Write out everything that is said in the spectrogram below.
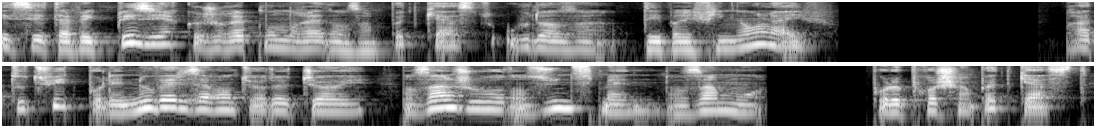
Et c'est avec plaisir que je répondrai dans un podcast ou dans un débriefing en live. À tout de suite pour les nouvelles aventures de Joy, dans un jour, dans une semaine, dans un mois. Pour le prochain podcast,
